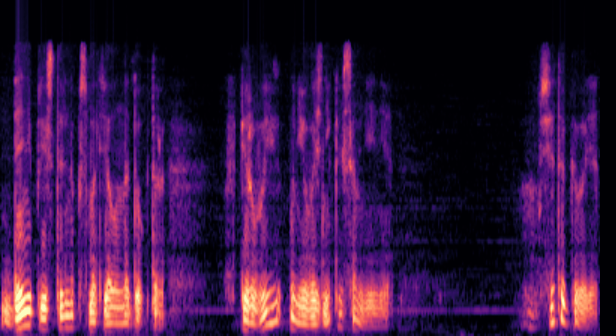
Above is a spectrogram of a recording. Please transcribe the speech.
Дэнни пристально посмотрела на доктора. Впервые у нее возникли сомнения. Все так говорят.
